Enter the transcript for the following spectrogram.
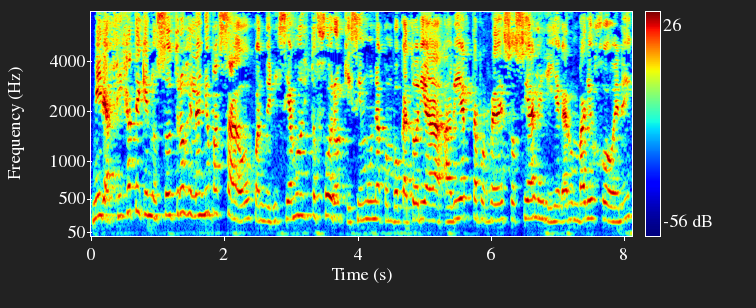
Mira, fíjate que nosotros el año pasado, cuando iniciamos estos foros, que hicimos una convocatoria abierta por redes sociales y llegaron varios jóvenes,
